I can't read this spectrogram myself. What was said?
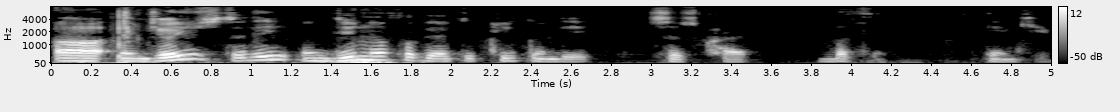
uh, enjoy your study and do not forget to click on the subscribe button. Thank you.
